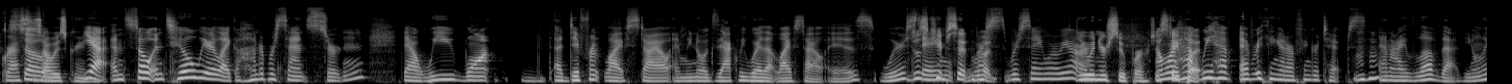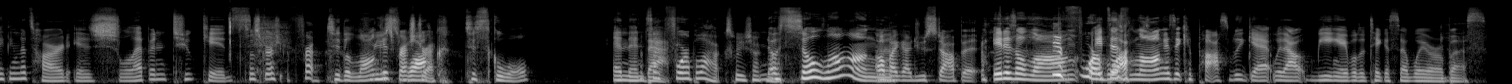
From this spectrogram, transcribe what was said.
Grass is always green. Yeah. And so until we're like 100% certain that we want a different lifestyle and we know exactly where that lifestyle is, we're Just staying, keep sitting we're, put. we're staying where we are. you and your super just and stay we're ha- put. we have everything at our fingertips. Mm-hmm. And I love that. The only thing that's hard is schlepping two kids so fresh, fre- to the longest Fresh walk Direct. to school and then It's back. like four blocks. What are you talking no, about? it's so long. Oh my god, you stop it. It is a long. four it's blocks. as long as it could possibly get without being able to take a subway or a bus.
